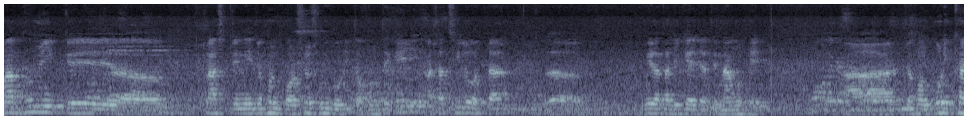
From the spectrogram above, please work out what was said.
মাধ্যমিক ক্লাস টেনে যখন পড়াশোনা শুরু করি, তখন থেকেই আশা ছিল একটা মেধা তালিকায় যাতে নাম ওঠে। আর যখন পরীক্ষা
